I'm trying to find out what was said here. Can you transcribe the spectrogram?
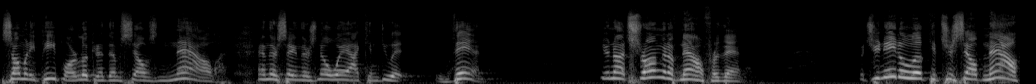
so many people are looking at themselves now and they're saying, There's no way I can do it then. You're not strong enough now for then. But you need to look at yourself now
